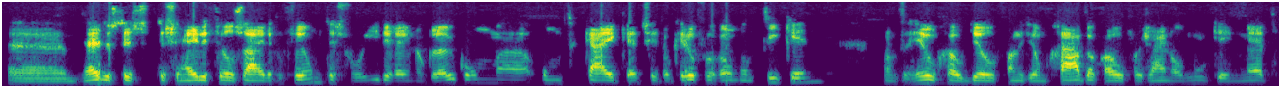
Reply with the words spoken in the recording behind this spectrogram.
Eh, hè, dus het is, het is een hele veelzijdige film. Het is voor iedereen ook leuk om, om te kijken. Er zit ook heel veel romantiek in. Want een heel groot deel van de film gaat ook over zijn ontmoeting met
